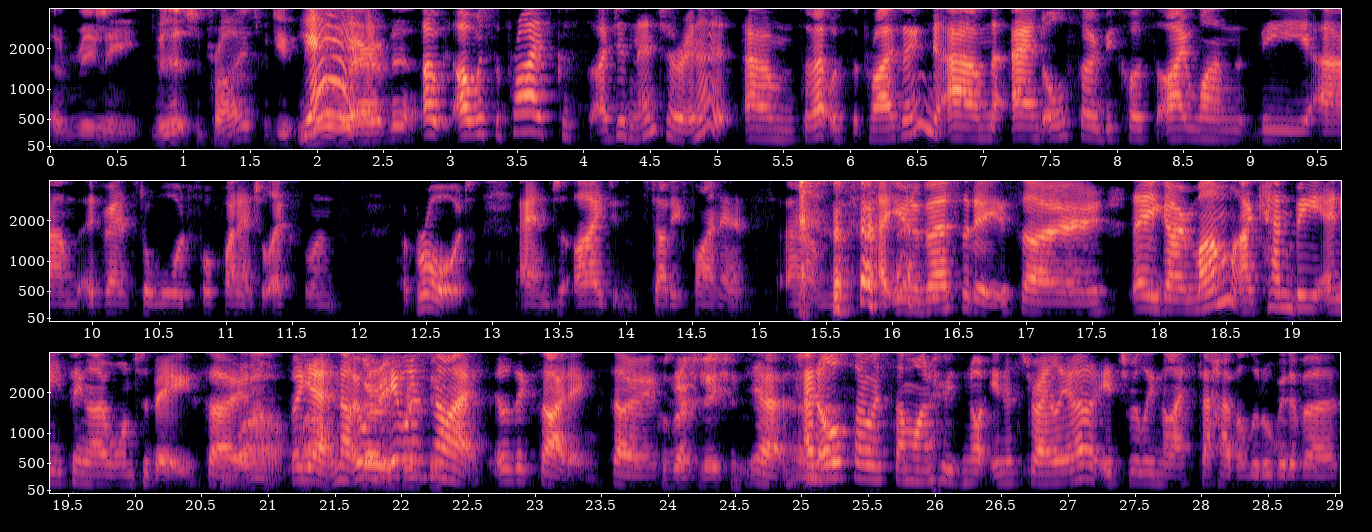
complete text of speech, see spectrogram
a really. Was it a surprise? Were you, Yeah. you aware of it? I, I was surprised because I didn't enter in it, um, so that was surprising. Um, and also because I won the um, Advanced Award for Financial Excellence abroad, and I didn't study finance um, at university. So there you go, Mum. I can be anything I want to be. So, Wow. but Wow. yeah, no, it was Very it was nice. It was exciting. So. Congratulations. Yeah, And- and also as someone who's not in Australia, it's really nice to have a little bit of a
